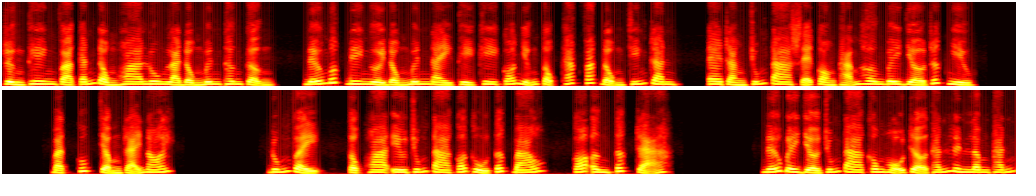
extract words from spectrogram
Rừng Thiên và cánh đồng hoa luôn là đồng minh thân cận, nếu mất đi người đồng minh này thì khi có những tộc khác phát động chiến tranh, e rằng chúng ta sẽ còn thảm hơn bây giờ rất nhiều. Bạch Cúc chậm rãi nói. Đúng vậy, tộc Hoa yêu chúng ta có thù tất báo, có ân tất trả. Nếu bây giờ chúng ta không hỗ trợ Thánh Linh Lâm Thánh,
